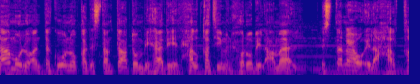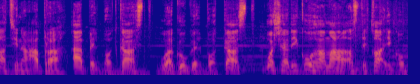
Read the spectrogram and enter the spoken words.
آمل أن تكونوا قد استمتعتم بهذه الحلقة من حروب الأعمال. استمعوا إلى حلقاتنا عبر أبل بودكاست وجوجل بودكاست وشاركوها مع أصدقائكم.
